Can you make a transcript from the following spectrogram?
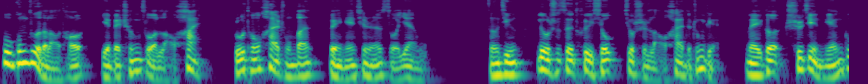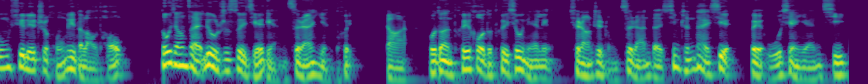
不工作的老头也被称作老害，如同害虫般被年轻人所厌恶。曾经六十岁退休就是老害的终点。每个吃尽年功序列制红利的老头，都将在六十岁节点自然隐退。然而，不断推后的退休年龄，却让这种自然的新陈代谢被无限延期。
